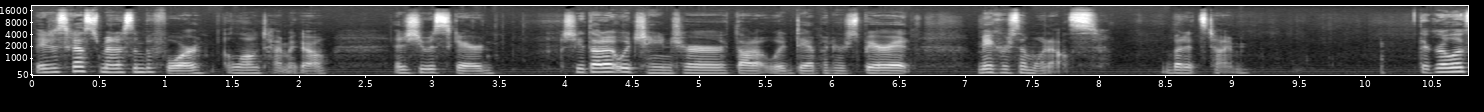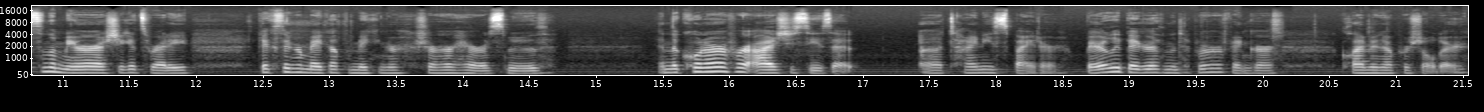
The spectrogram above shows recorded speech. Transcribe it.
They discussed medicine before, a long time ago, and she was scared. She thought it would change her, thought it would dampen her spirit, make her someone else. But it's time. The girl looks in the mirror as she gets ready, fixing her makeup and making her sure her hair is smooth. In the corner of her eye, she sees it a tiny spider, barely bigger than the tip of her finger, climbing up her shoulder.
